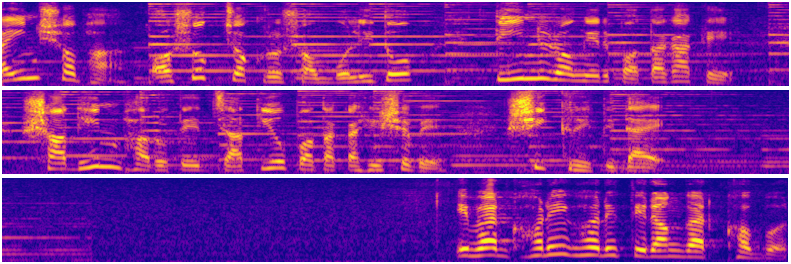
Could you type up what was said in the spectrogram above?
আইনসভা অশোক চক্র সম্বলিত তিন রঙের পতাকাকে স্বাধীন ভারতের জাতীয় পতাকা হিসেবে স্বীকৃতি দেয়। এবার ঘরে ঘরে তিরঙ্গার খবর।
